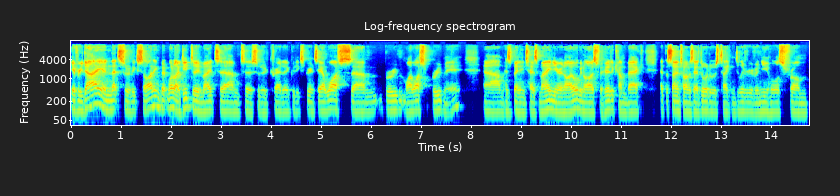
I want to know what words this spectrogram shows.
every day, and that's sort of exciting. But what I did do, mate, um, to sort of create a good experience, our wife's um, brood, my wife's broodmare. Um, has been in Tasmania, and I organised for her to come back at the same time as our daughter was taking delivery of a new horse from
